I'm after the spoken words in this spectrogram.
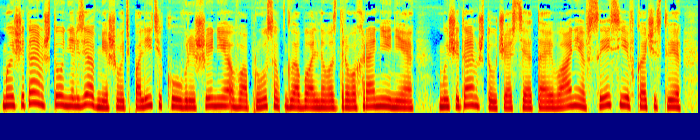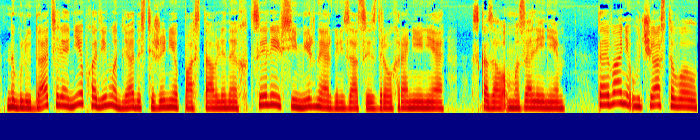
мы считаем, что нельзя вмешивать политику в решение вопросов глобального здравоохранения. Мы считаем, что участие Тайваня в сессии в качестве наблюдателя необходимо для достижения поставленных целей Всемирной организации здравоохранения, сказал Мазалени. Тайвань участвовал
